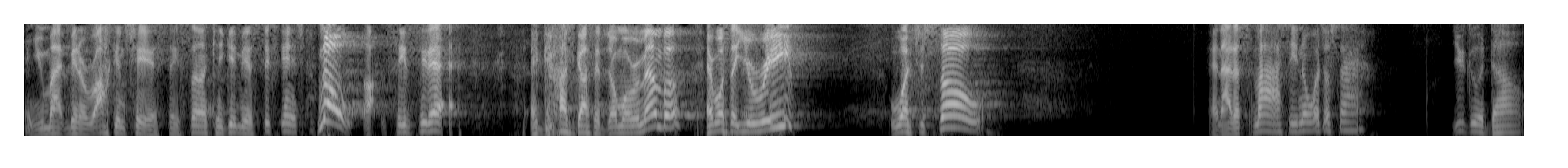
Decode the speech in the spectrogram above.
and you might be in a rocking chair. And say, son, can you give me a six inch? No! Uh, see, see that? And God's God said, Jomo, remember? Everyone say, you reap what you sow. And I just smile. I say, you know what, Josiah? You good, dog.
